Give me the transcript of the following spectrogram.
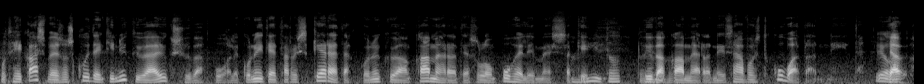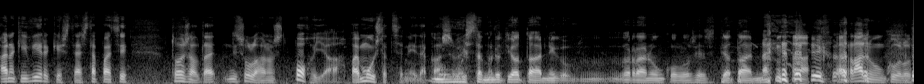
Mutta hei, kasveissa olisi kuitenkin nykyään yksi hyvä puoli, kun niitä ei tarvitsisi kerätä, kun nykyään on kamerat ja sulla on puhelimessakin Ah, niin totta, hyvä joo. kamera, niin sä voisit kuvata niitä. Joo. Ja ainakin virkistää sitä, paitsi toisaalta, niin sullahan on sitten pohjaa, vai muistat sä niitä kasveja? Muistan mä nyt jotain niin kuin ranunkulus ja sitten jotain näin. Ranunkulus,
